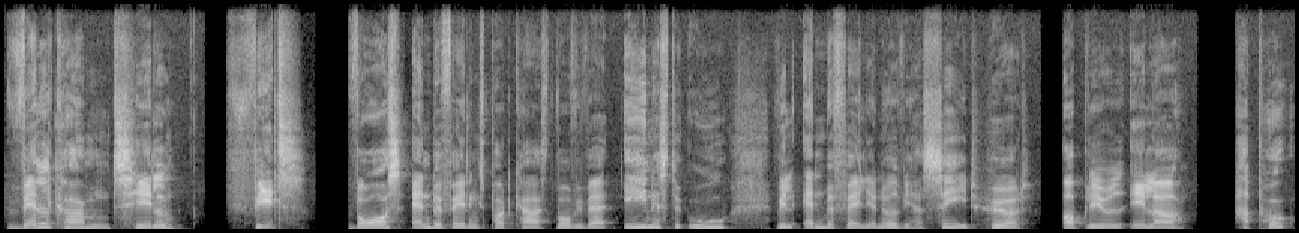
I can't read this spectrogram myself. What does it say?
Velkommen til Fedt. Vores anbefalingspodcast, hvor vi hver eneste uge vil anbefale jer noget, vi har set, hørt, oplevet eller har på.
